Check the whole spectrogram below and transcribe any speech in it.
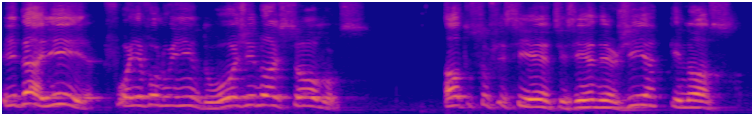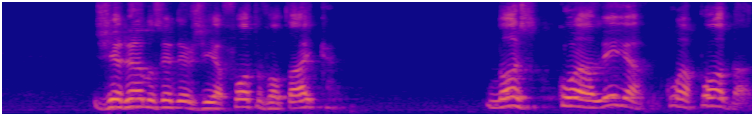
E daí foi evoluindo. Hoje nós somos autossuficientes em energia, que nós geramos energia fotovoltaica. Nós, com a lenha, com a poda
